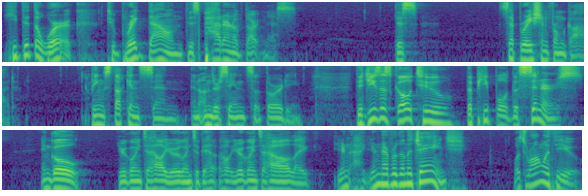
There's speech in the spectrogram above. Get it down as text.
He did the work to break down this pattern of darkness, this separation from God, being stuck in sin and under Satan's authority. Did Jesus go to the people, the sinners, and go, You're going to hell, you're going to hell, you're going to hell, like, you're, you're never going to change. What's wrong with you?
